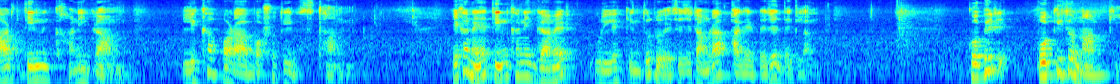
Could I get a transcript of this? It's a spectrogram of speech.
আর তিনখানি গ্রাম, লেখাপড়া বসতির স্থান। এখানে তিনখানি গ্রামের উল্লেখ কিন্তু রয়েছে, যেটা আমরা আগের পেজে দেখলাম। কবির প্রকৃত নাম কি?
